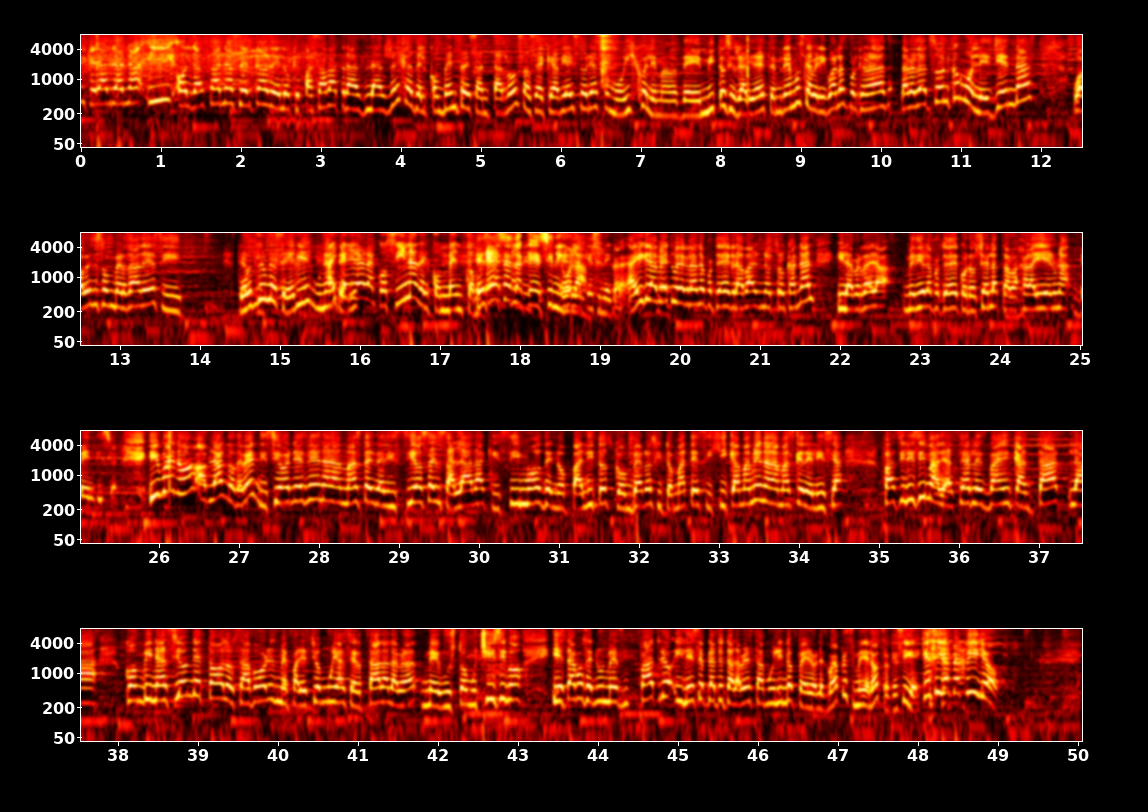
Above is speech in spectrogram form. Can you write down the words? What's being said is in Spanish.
mi querida Adriana y Olga Sana acerca de lo que pasaba tras las rejas del convento de Santa Rosa. O sea, que había historias como, híjole, de mitos y realidades. Tendremos que averiguarlas porque la verdad, la verdad son como leyendas o a veces son verdades y tenemos que hacer una serie, una Hay que ir a la cocina del convento. Esa es la que es es inigualable. Ahí grabé, tuve la gran oportunidad de grabar en otro canal y la verdad era, me dio la oportunidad de conocerla, trabajar ahí en una bendición. Y bueno, hablando de bendiciones, miren nada más esta deliciosa ensalada que hicimos de nopalitos con berros, jitomates y jícama. Miren nada más que delicia. Facilísima de hacer, les va a encantar. La combinación de todos los sabores me pareció muy acertada, la verdad me gustó muchísimo. Y estamos en un mes patrio y este plato de talavera está muy lindo, pero les voy a presumir el otro, que sigue. ¿Qué sigue, Pepillo?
